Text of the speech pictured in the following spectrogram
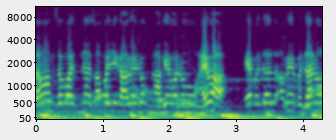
તમામ સમાજના સામાજિક આગેવાનો આવ્યા. એ બદલ અમે બધાનો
